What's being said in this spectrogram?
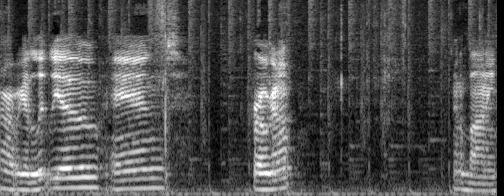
All right, we got Litleo and Croagunk and a Bonnie.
